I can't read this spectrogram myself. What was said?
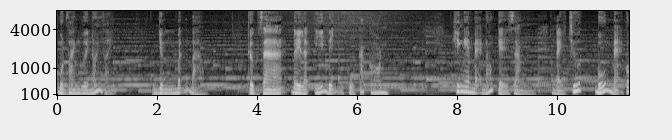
Một vài người nói vậy, nhưng Mẫn bảo, thực ra đây là ý định của các con. Khi nghe mẹ nó kể rằng ngày trước bố mẹ có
